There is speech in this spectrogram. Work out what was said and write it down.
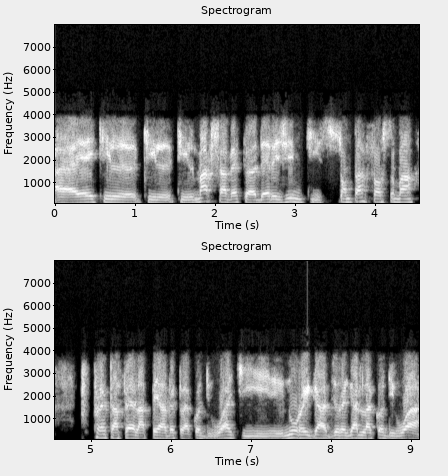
euh, et qu'il qu'il marche avec euh, des régimes qui sont pas forcément prêts à faire la paix avec la Côte d'Ivoire, qui nous regarde, regarde la Côte d'Ivoire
